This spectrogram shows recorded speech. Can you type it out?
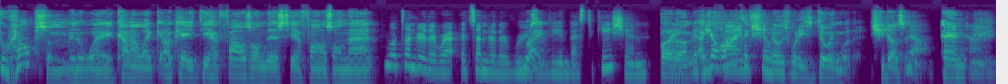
who helps him in a way, kind of like, okay, do you have files on this? Do you have files on that? well, it's under the re- it's under the roots Right. of the investigation. But, right? um, I, he don't, I don't finds think she knows what he's doing with it. She doesn't. No, And I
